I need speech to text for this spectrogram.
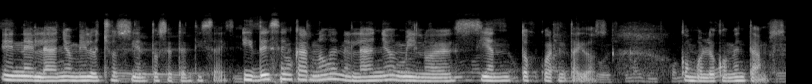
en el año 1876 y desencarnó en el año 1942 como lo comentamos.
